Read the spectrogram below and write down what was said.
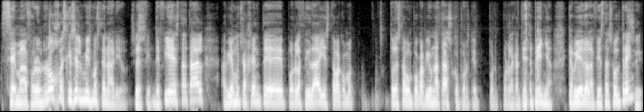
semáforo en rojo, es que es el mismo escenario. Sí, de, sí. de fiesta, tal. Había mucha gente por la ciudad y estaba como. Todo estaba un poco, había un atasco porque, por, por la cantidad de peña que había ido a la fiesta de Soul Train. Sí.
